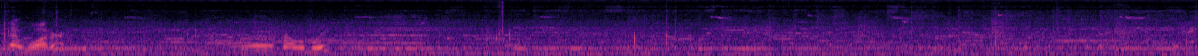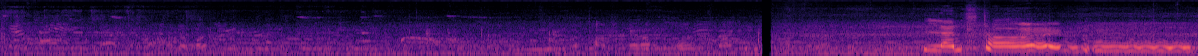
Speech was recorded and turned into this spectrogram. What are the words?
Is that water? Uh, probably. Lunchtime. Mm.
